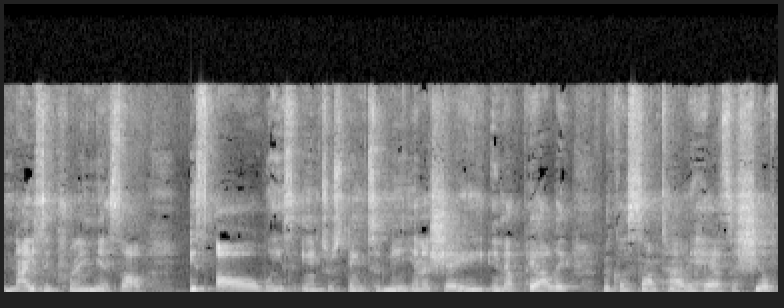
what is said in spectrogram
nice and creamy and soft. It's always interesting to me in a shade, in a palette, because sometimes it has a shift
